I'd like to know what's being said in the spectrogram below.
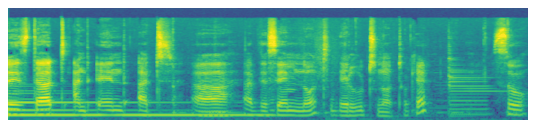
Always start and end at uh, at the same note the root note okay? So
